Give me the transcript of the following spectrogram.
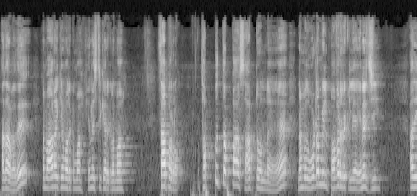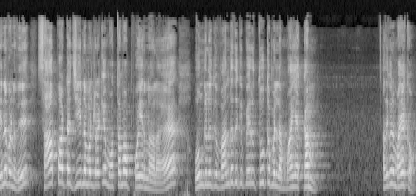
அதாவது நம்ம ஆரோக்கியமாக இருக்கோமா? எனர்ஜிட்டிக்காக இருக்கிறோமா சாப்பிட்றோம். தப்பு தப்பாக சாப்பிட்டோன்னே நமது உடம்பில் பவர் இருக்கு இல்லையா? எனர்ஜி அது என்ன பண்ணுது? சாப்பாட்டை ஜீரணம் பண்ணுறக்கே மொத்தமாக போயிருந்தால உங்களுக்கு வந்ததுக்கு பேர் தூக்கம் இல்லை மயக்கம். அதுக்கு பேர் மயக்கம்.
